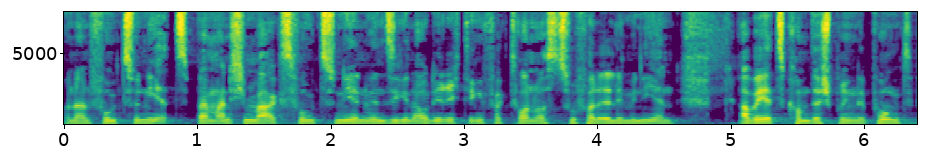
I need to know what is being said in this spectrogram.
und dann funktioniert's. Bei manchen mag es funktionieren, wenn sie genau die richtigen Faktoren aus Zufall eliminieren. Aber jetzt kommt der springende Punkt.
